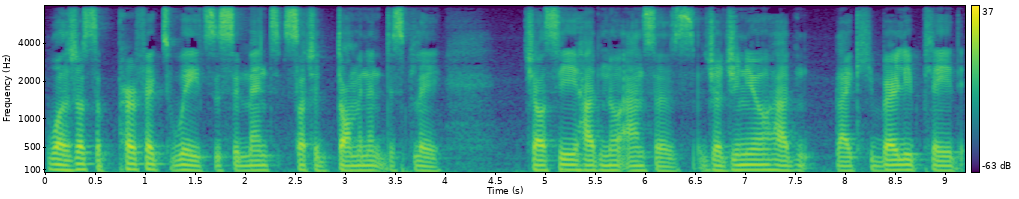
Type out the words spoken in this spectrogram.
was just a perfect way to cement such a dominant display. Chelsea had no answers. Jorginho had like he barely played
